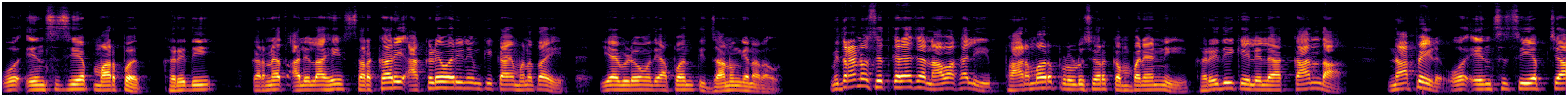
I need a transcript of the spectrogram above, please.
व एन सी सी एफ मार्फत खरेदी करण्यात आलेला आहे सरकारी आकडेवारी नेमकी काय म्हणत आहे या व्हिडिओमध्ये आपण ती जाणून घेणार आहोत. मित्रांनो शेतकऱ्याच्या नावाखाली फार्मर प्रोड्युसर कंपन्यांनी खरेदी केलेल्या कांदा नापेड व एन सी सी एफच्या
